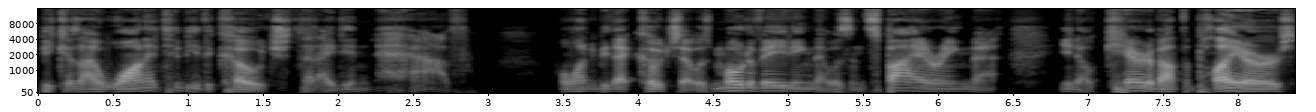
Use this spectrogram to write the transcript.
because I wanted to be the coach that I didn't have. I wanted to be that coach that was motivating, that was inspiring, that, you know, cared about the players.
